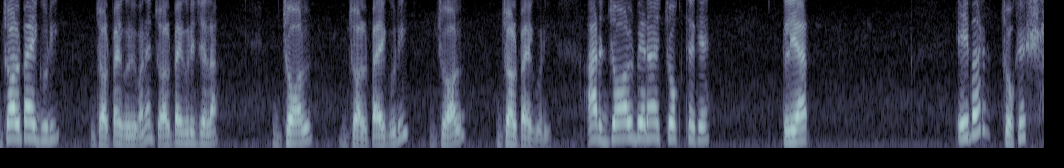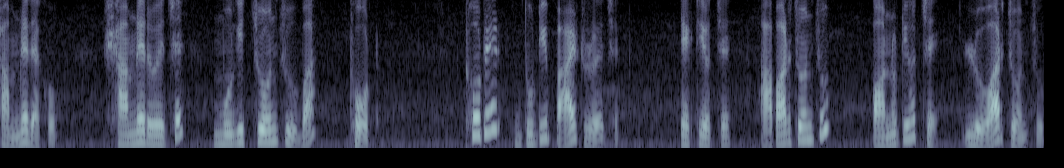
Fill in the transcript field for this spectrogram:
জলপাইগুড়ি। জলপাইগুড়ি মানে জলপাইগুড়ি জেলা। জল, জলপাইগুড়ি জল, জলপাইগুড়ি। আর জল বের হয় চোখ থেকে। ক্লিয়ার এবার চোখের সামনে দেখো। সামনে রয়েছে মুরগির চঞ্চু বা ঠোঁট। ঠোঁটের দুটি পার্ট রয়েছে। একটি হচ্ছে আপার চঞ্চু, অন্যটি হচ্ছে লোয়ার চঞ্চু।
